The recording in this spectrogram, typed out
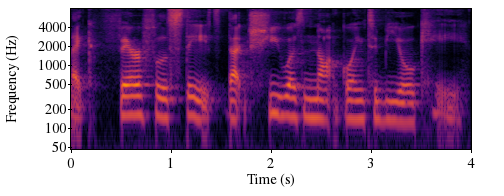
like fearful state that she was not going to be okay,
